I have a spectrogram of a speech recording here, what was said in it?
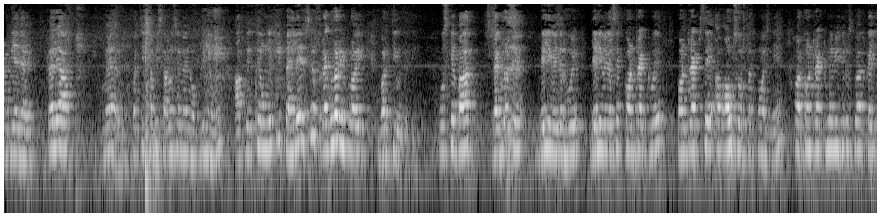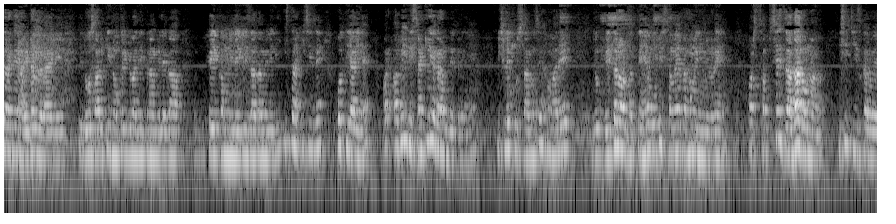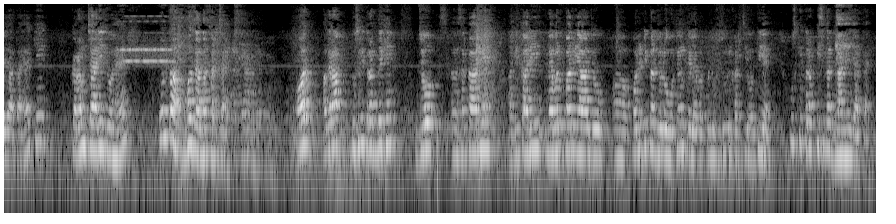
बांट दिया जाए। पहले आप, मैं 25 छब्बीस सालों से मैं नौकरी में हूँ। आप देखते होंगे कि पहले सिर्फ़ रेगुलर एम्प्लॉय भर्ती होती थी। उसके बाद रेगुलर से डेली वेजर हुए डेली वेजर से कॉन्ट्रैक्ट हुए कॉन्ट्रैक्ट से अब आउटसोर्स तक पहुँच गए और कॉन्ट्रैक्ट में भी फिर उसके बाद कई तरह के राइडर लगाए गए कि दो साल की नौकरी के बाद इतना मिलेगा पे कम मिलेगी, ज़्यादा मिलेगी। इस तरह की चीज़ें होती आई है। और अभी रिसेंटली अगर हम देख रहे हैं, पिछले कुछ सालों से हमारे जो वेतन और भत्ते हैं, वो भी समय पर हमें नहीं मिल रहे हैं। और सबसे ज़्यादा रोना इसी चीज़ का रोया जाता है कि कर्मचारी जो है, उनका बहुत ज़्यादा खर्चा है। और अगर आप दूसरी तरफ़ देखें, जो सरकार में अधिकारी लेवल पर या जो पॉलिटिकल जो लोग होते हैं, उनके लेवल पर जो फिजूल खर्ची होती है, उसकी तरफ़ किसी का ध्यान नहीं जाता है।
